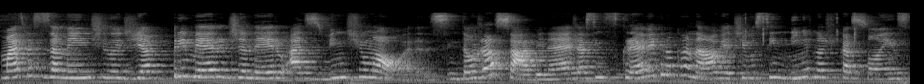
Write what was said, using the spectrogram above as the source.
mais precisamente no dia 1 de janeiro às 21 horas. Então já sabe, né? Já se inscreve aqui no canal e ativa o sininho de notificações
